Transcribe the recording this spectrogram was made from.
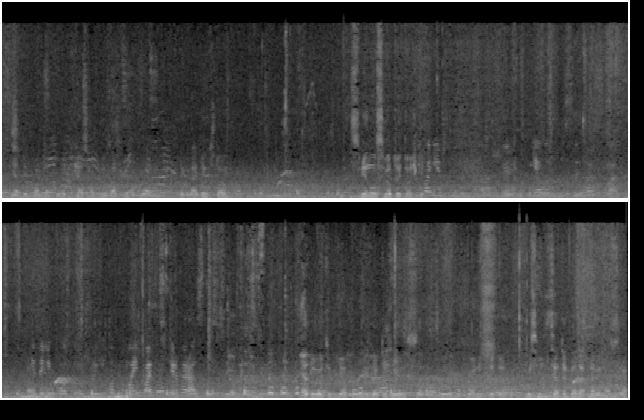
отснять репортаж. И вот сейчас вот мы пошли буквально и глядим, что свинул с мертвой точки. Ну, конечно, будет хорошо. Я вот здесь выросла, недалеко тоже. И вот на моей памяти первый раз здесь все ремонтируют. А то ведь я помню, это же было буквально где-то в 80-х годах, наверное, это.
